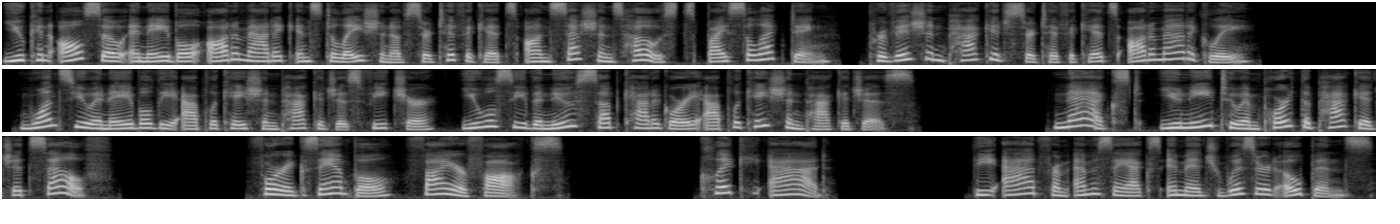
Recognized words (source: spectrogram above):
You can also enable automatic installation of certificates on sessions hosts by selecting Provision Package Certificates automatically. Once you enable the Application Packages feature, you will see the new subcategory Application Packages. Next, you need to import the package itself. For example, Firefox. Click Add. The Add from MSIX Image Wizard opens.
